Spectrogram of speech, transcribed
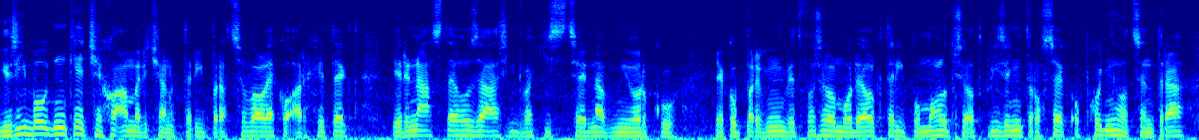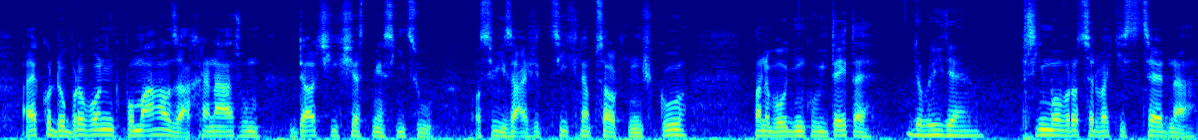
Jiří Boudník je Čechoameričan, který pracoval jako architekt 11. září 2001 v New Yorku. Jako první vytvořil model, který pomohl při odklízení trosek obchodního centra a jako dobrovolník pomáhal záchranářům dalších šest měsíců. O svých zážitcích napsal knížku. Pane Boudníku, vítejte. Dobrý den. Přímo v roce 2001,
